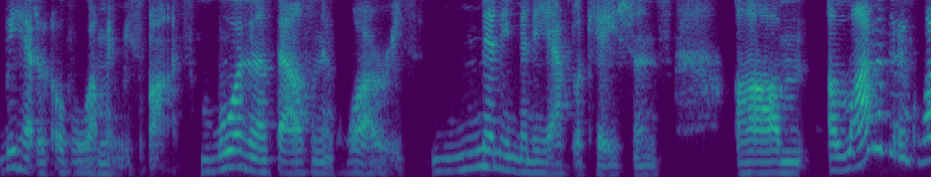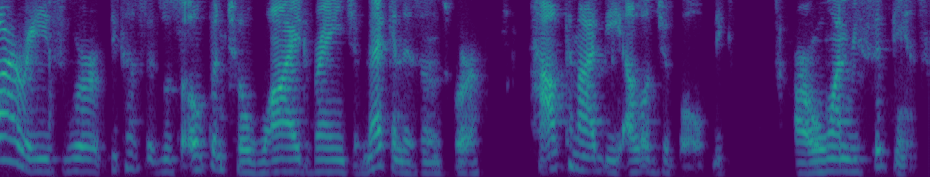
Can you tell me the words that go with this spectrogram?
we had an overwhelming response, more than a thousand inquiries, many, many applications. Um, a lot of the inquiries were because it was open to a wide range of mechanisms were how can I be eligible? R01 recipients.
